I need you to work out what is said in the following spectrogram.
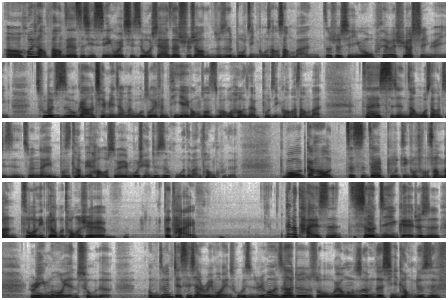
呃，会想分享这件事情，是因为其实我现在在学校就是布景工厂上班。这学期因为我特别需要钱的原因，除了就是我刚刚前面讲的我做一份 TA 工作之外，我还有在布景工厂上班。在时间掌握上，其实真的也不是特别好，所以目前就是活得蛮痛苦的。不过刚好这次在布景工厂上班，做一个我同学的台，那个台是设计给就是 remote 演出的。我们这边解释一下 remote 演出是 remote 演出，它就是说我用 Zoom 的系统，就是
